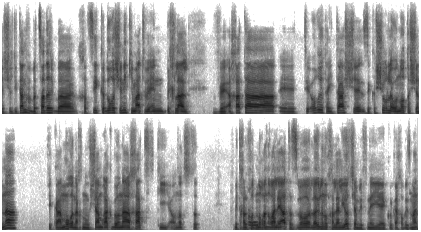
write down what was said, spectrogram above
אה, של טיטן, ובצד, ה- בחצי כדור השני כמעט ואין בכלל. ואחת התיאוריות הייתה שזה קשור לעונות השנה, שכאמור, אנחנו שם רק בעונה אחת, כי העונות מתחלפות. נורא נורא לאט, אז לא, לא היו לנו חלליות שם לפני אה, כל כך הרבה זמן.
